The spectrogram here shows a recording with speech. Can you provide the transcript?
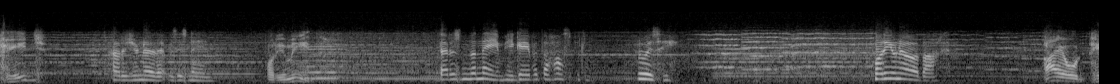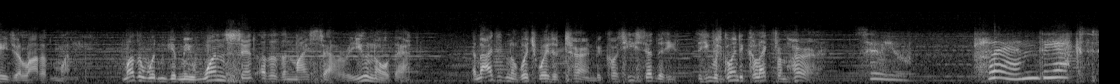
Page? How did you know that was his name? What do you mean? That isn't the name he gave at the hospital. Who is he? What do you know about him? I owed Page a lot of money. Mother wouldn't give me one cent other than my salary. You know that. And I didn't know which way to turn because he said that he, that he was going to collect from her. So you planned the accident.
